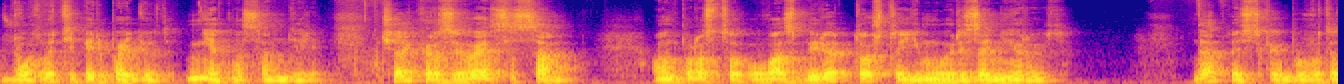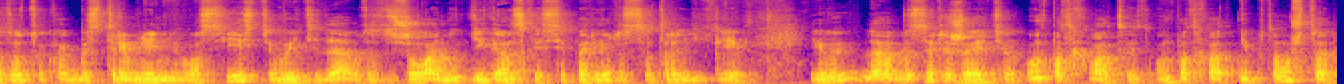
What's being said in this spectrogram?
Вот, вот теперь пойдет. Нет, на самом деле. Человек развивается сам. Он просто у вас берет то, что ему резонирует. Да, то есть, как бы, вот это как бы, стремление у вас есть выйти, да, вот это желание гигантское сепарироваться от родителей, и вы, да, вы заряжаете, он подхватывает. Он подхватывает не потому, что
